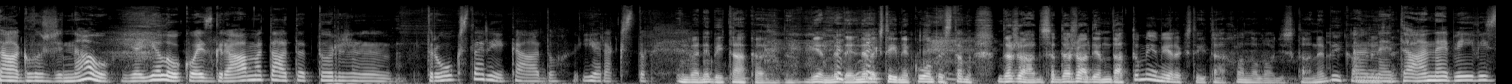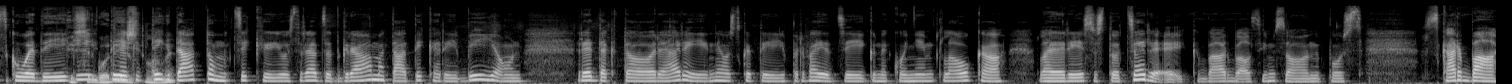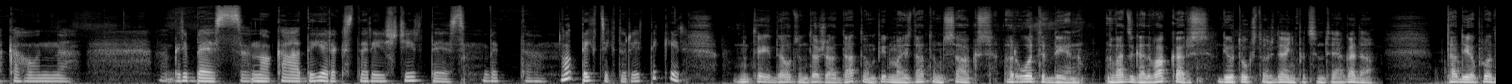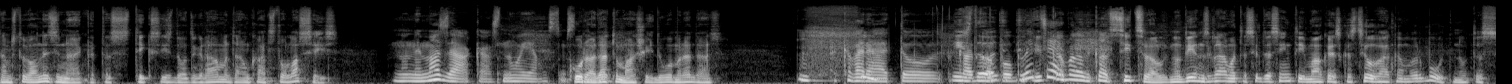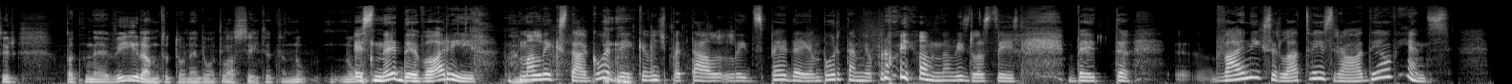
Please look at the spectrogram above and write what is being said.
Tā gluži nav. Ja ielūkojas grāmatā, tad tur eh, trūkst arī kādu ierakstu. Un vai nebija tā, ka vienu nedēļu nerakstīja neko, un pēc tam dažādas ar dažādiem datumiem ierakstīja tā chronoloģiski? Tā nebija kādreiz, ne, ne? tā nebija viss godīgi. Viss godīgi Tieši labi. tik datumu, cik jūs redzat grāmatā, tik arī bija. Un redaktore arī neuzskatīja par vajadzīgu neko ņemt laukā, lai arī es uz to cerēju, ka Bārbāla Simpsona būs skarbāka un uh, gribēs no kāda ieraksta arī šķirties. Bet uh, nu, tik cik tur ir, tik ir. Nu, te ir daudz un dažādi datumi. Pirmais datums sākas ar otrdienu, vecgada vakars 2019. gadā. Tad jau, protams, tu vēl nezināji, ka tas tiks izdots grāmatā un kāds to lasīs. Nu, ne mazākās nojausmas. Kurā datumā šī doma radās? Ka varētu ko publicēt. Kā varētu kāds cits vēl. No dienas grāmatas ir tas intīmākais, kas cilvēkam var būt. Nu, tas ir pat ne vīram, tu to nedod lasīt. Ja, nu, nu. Es nedevu arī. Man liekas tā godīgi, ka viņš pat tā līdz pēdējiem burtam joprojām nav izlasījis. Bet eh, vainīgs ir Latvijas Rādio viens.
